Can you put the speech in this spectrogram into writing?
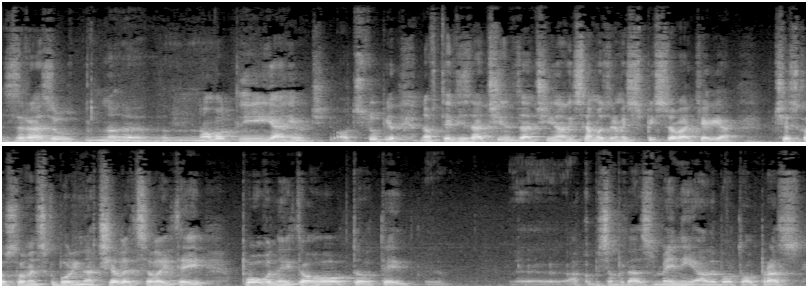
Zrazu no, novotný, ja neviem, či odstúpil. No vtedy začín, začínali samozrejme spisovatelia v Československu boli na čele celej tej pôvodnej toho, to, tej, e, ako by som povedal, zmeny, alebo toho, pras,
